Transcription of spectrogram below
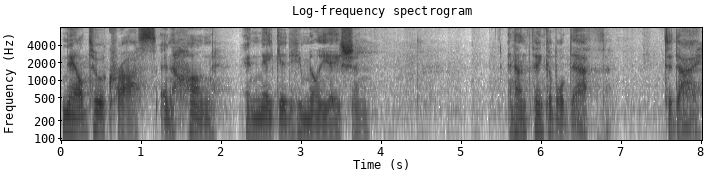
nailed to a cross, and hung in naked humiliation, an unthinkable death to die.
